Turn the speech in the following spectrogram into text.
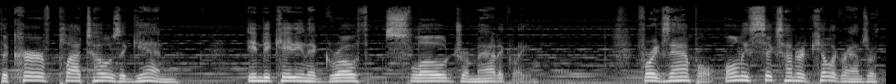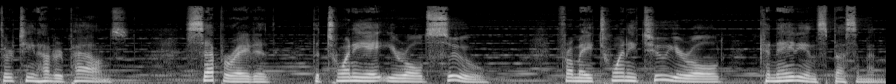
the curve plateaus again indicating that growth slowed dramatically. For example, only 600 kilograms or 1,300 pounds separated the 28 year old Sue from a 22 year old Canadian specimen.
